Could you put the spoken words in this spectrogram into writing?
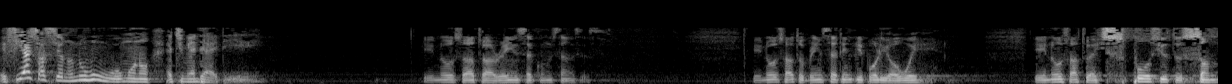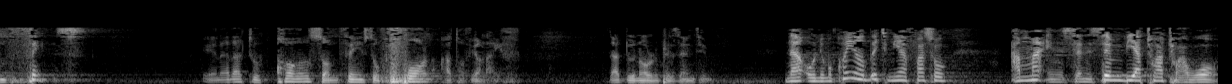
efi ahyɛseɛ no no ho wɔ wo mu no atumi ada adie He knows how to arrange circumstances. He knows how to bring certain people your way. He knows how to expose you to some things in order to cause some things to fall out of your life. That do not represent him. na onim kwan a obetumi afa so ama nsɛnsɛm bi atoatoa wɔ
